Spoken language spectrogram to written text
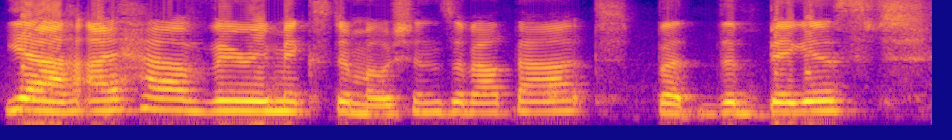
Yeah, I have very mixed emotions about that, but the biggest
